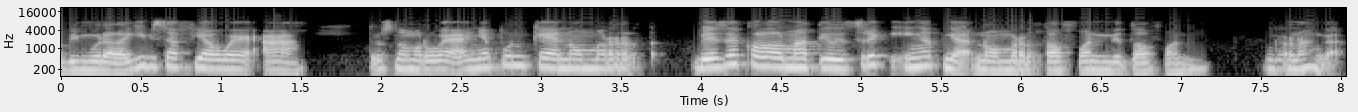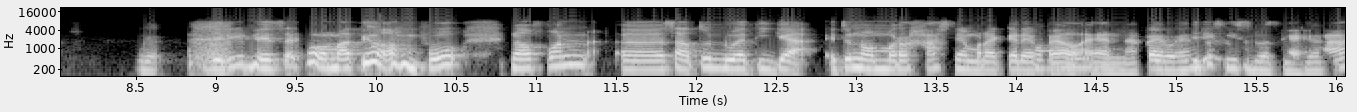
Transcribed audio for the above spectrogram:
lebih mudah lagi bisa via WA. Terus nomor WA-nya pun kayak nomor biasanya kalau mati listrik ingat nggak nomor telepon di telepon? Pernah nggak? Jadi biasanya kalau mati lampu, nelpon eh, satu dua tiga itu nomor khasnya mereka dari Oh, PLN. Nah, PLN jadi tuh bisa 123. WA,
